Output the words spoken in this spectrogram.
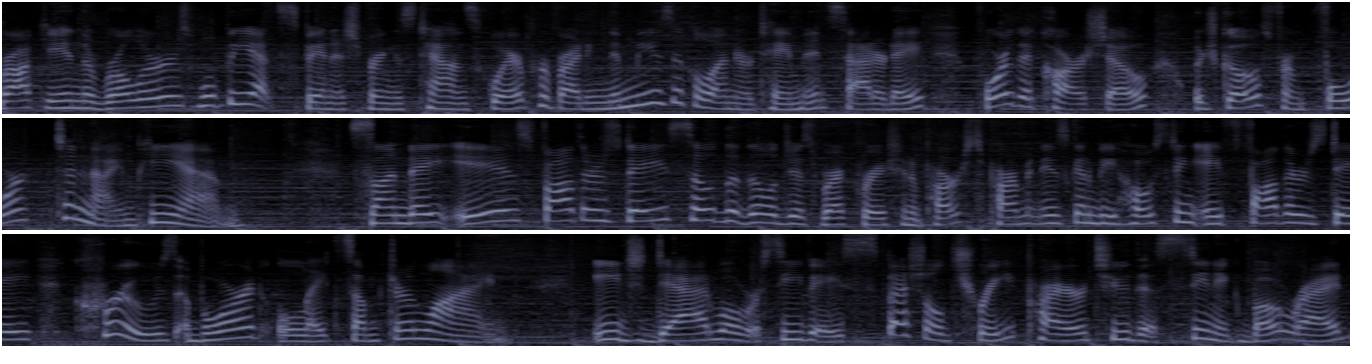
Rocky and the Rollers will be at Spanish Springs Town Square providing the musical entertainment Saturday for the car show, which goes from 4 to 9 p.m. Sunday is Father's Day, so the Village's Recreation and Parks Department is going to be hosting a Father's Day cruise aboard Lake Sumter Line. Each dad will receive a special treat prior to the scenic boat ride.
